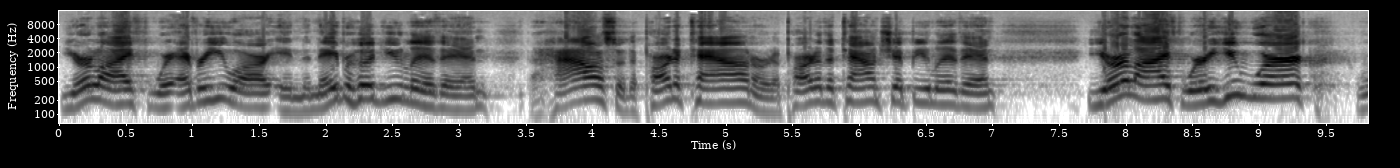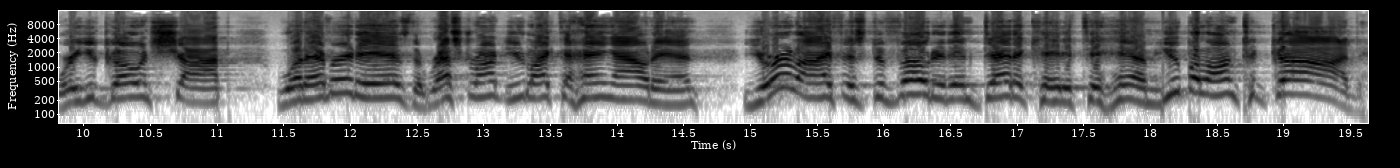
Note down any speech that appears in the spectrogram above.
Your life, wherever you are, in the neighborhood you live in, the house or the part of town or the part of the township you live in, your life, where you work, where you go and shop, whatever it is, the restaurant you like to hang out in, your life is devoted and dedicated to Him. You belong to God.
